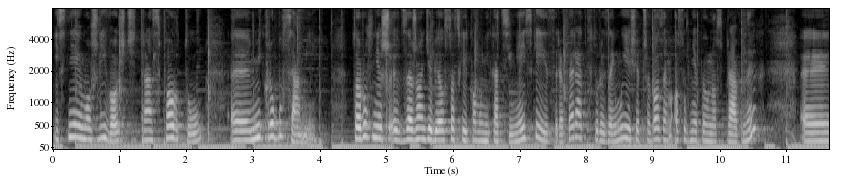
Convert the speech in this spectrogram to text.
Istnieje możliwość transportu mikrobusami. To również w zarządzie Białostockiej Komunikacji Miejskiej jest referat, który zajmuje się przewozem osób niepełnosprawnych. E,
